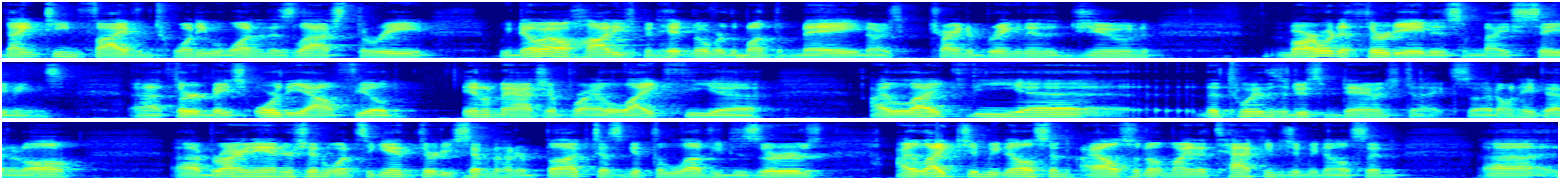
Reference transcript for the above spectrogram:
19, 5, and 21 in his last three. We know how hot he's been hitting over the month of May. Now he's trying to bring it into June. Marwin at 38 is some nice savings, uh, third base or the outfield in a matchup where I like the uh, I like the uh, the Twins to do some damage tonight. So I don't hate that at all. Uh, Brian Anderson once again 3,700 bucks doesn't get the love he deserves. I like Jimmy Nelson. I also don't mind attacking Jimmy Nelson. Uh,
